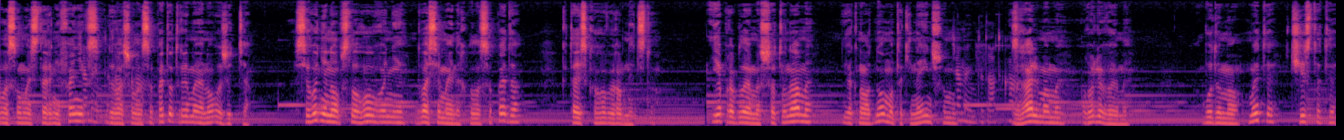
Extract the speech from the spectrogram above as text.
вас у майстерні Фенікс, де ваш велосипед отримає нове життя. Сьогодні на обслуговуванні два сімейних велосипеда китайського виробництва. Є проблеми з шатунами, як на одному, так і на іншому, з гальмами, рульовими. Будемо мити, чистити,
